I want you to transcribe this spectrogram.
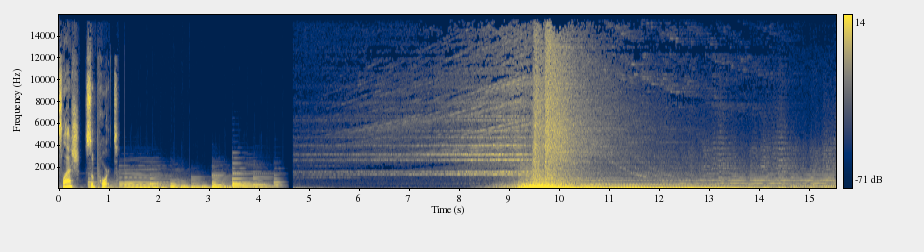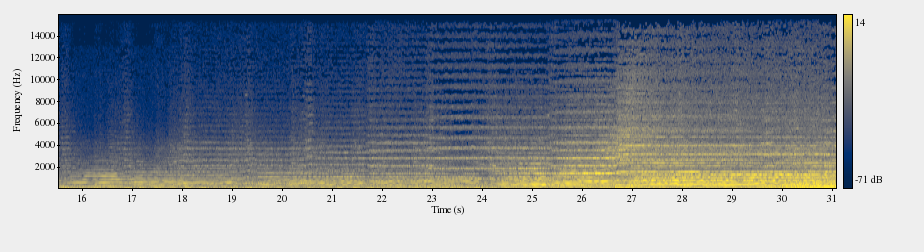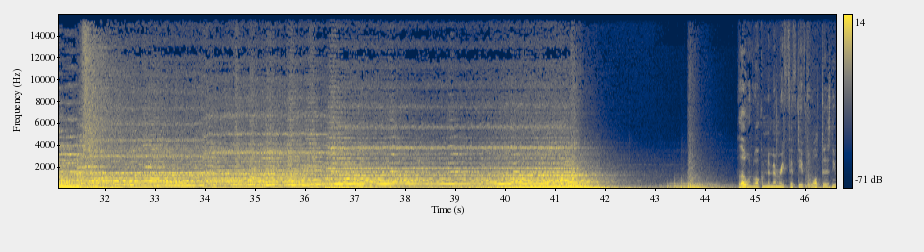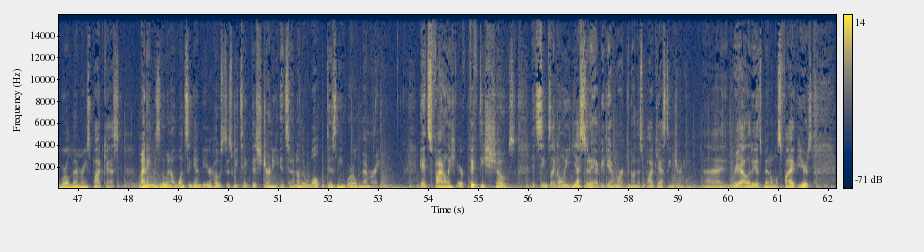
slash support. 50 of the Walt Disney World Memories podcast. My name is Lou and I'll once again be your host as we take this journey into another Walt Disney World memory. It's finally here, 50 shows. It seems like only yesterday I began working on this podcasting journey. Uh, in reality, it's been almost five years.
